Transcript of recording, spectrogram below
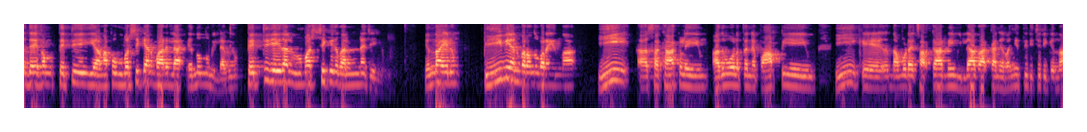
അദ്ദേഹം തെറ്റ് ചെയ്യുകയാണ്. അപ്പൊ വിമർശിക്കാൻ പാടില്ല എന്നൊന്നുമില്ല. തെറ്റ് ചെയ്താൽ വിമർശിക്കുക തന്നെ ചെയ്യും. എന്തായാലും പി വി അൻവർ എന്ന് പറയുന്ന ഈ സഖാക്കളെയും അതുപോലെ തന്നെ പാർട്ടിയെയും ഈ നമ്മുടെ സർക്കാരിനെയും ഇല്ലാതാക്കാൻ ഇറങ്ങിത്തിരിച്ചിരിക്കുന്ന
